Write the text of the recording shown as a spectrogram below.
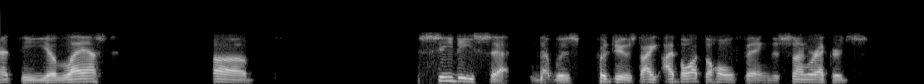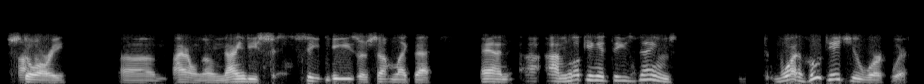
at the uh, last uh, CD set that was produced. I, I bought the whole thing, the Sun Records story. Um, I don't know, 90 CDs or something like that. And I, I'm looking at these names. What? Who did you work with?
